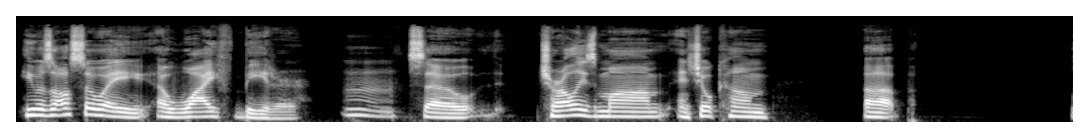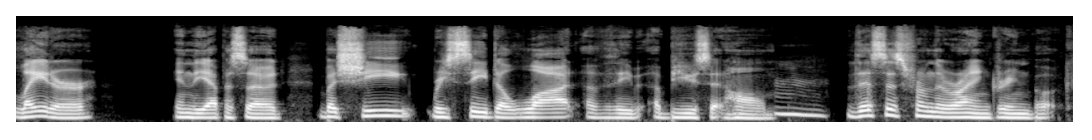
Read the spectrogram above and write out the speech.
he was also a, a wife beater. Mm. So Charlie's mom, and she'll come up later in the episode, but she received a lot of the abuse at home. Mm. This is from the Ryan Green book.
